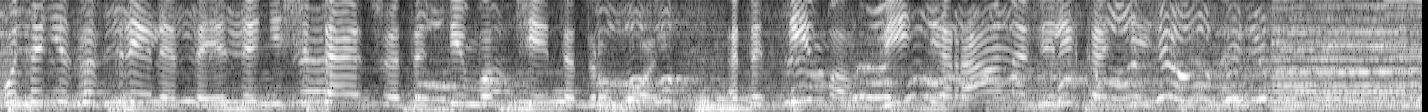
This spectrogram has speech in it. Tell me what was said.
Пусть они застрелятся, если они считают, что это символ чей-то другой. Это символ ветерана Великой Отечественной.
